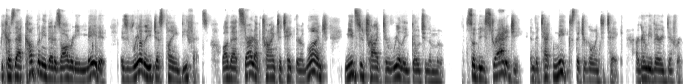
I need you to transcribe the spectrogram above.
because that company that has already made it is really just playing defense, while that startup trying to take their lunch needs to try to really go to the moon. So, the strategy and the techniques that you're going to take are going to be very different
